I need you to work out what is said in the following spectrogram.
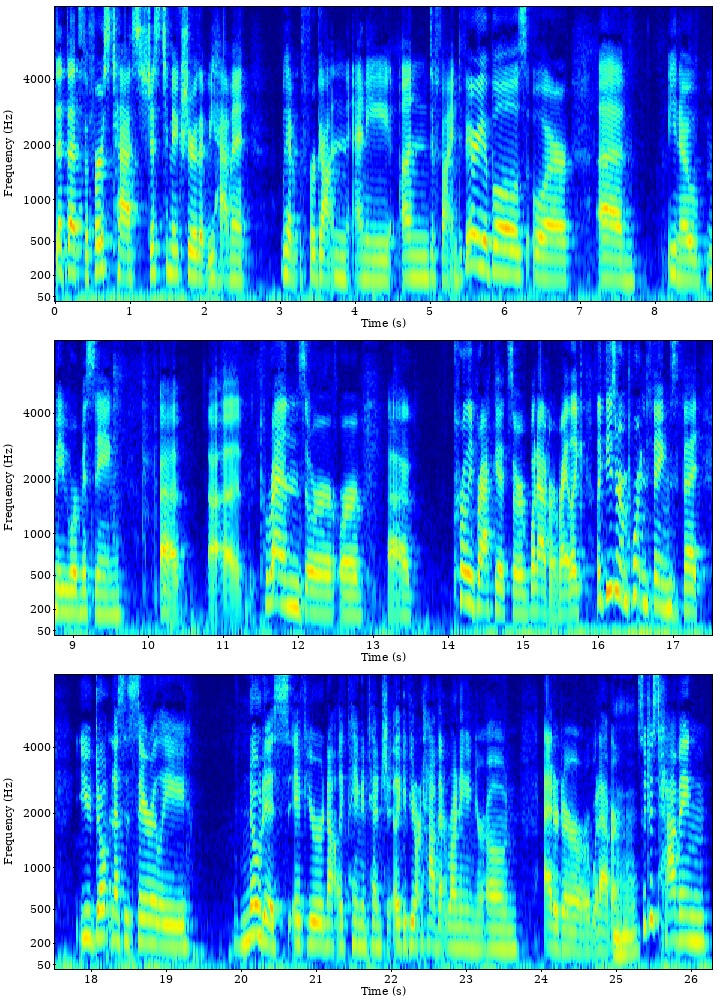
that that's the first test, just to make sure that we haven't we haven't forgotten any undefined variables or um, you know maybe we're missing uh, uh, parens or or uh, curly brackets or whatever, right? Like like these are important things that you don't necessarily notice if you're not like paying attention, like if you don't have that running in your own editor or whatever. So just having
